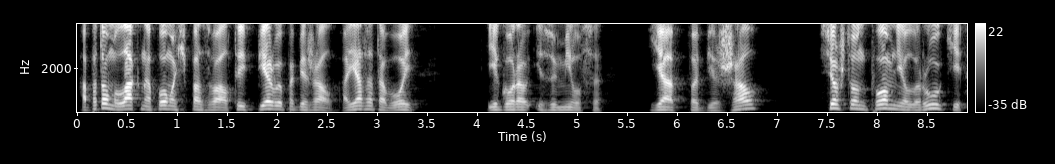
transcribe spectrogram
А потом Лак на помощь позвал. Ты первый побежал, а я за тобой». Егоров изумился. «Я побежал?» Все, что он помнил, руки,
